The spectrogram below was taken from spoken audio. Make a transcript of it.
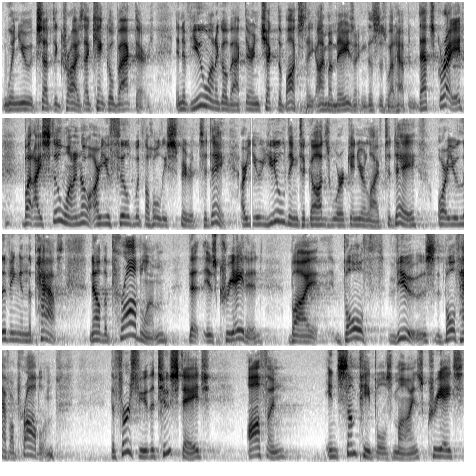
when you accepted Christ. I can't go back there. And if you want to go back there and check the box, say, I'm amazing, this is what happened, that's great. But I still want to know are you filled with the Holy Spirit today? Are you yielding to God's work in your life today? Or are you living in the past? Now, the problem that is created by both views, both have a problem. The first view, the two stage, often in some people's minds creates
